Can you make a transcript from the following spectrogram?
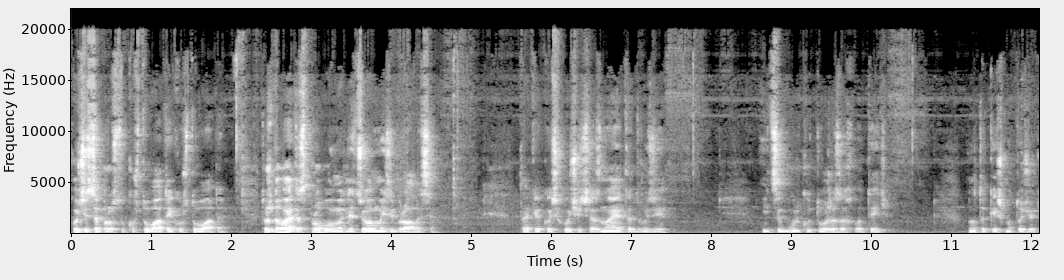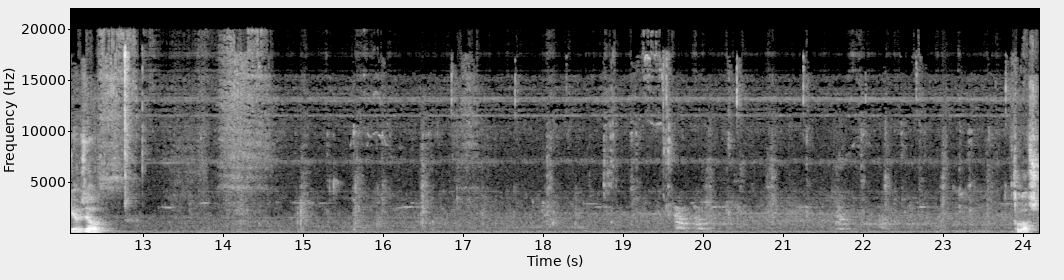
Хочеться просто куштувати і куштувати. Тож давайте спробуємо, для цього ми зібралися. Так якось хочеться, знаєте, друзі, і цибульку теж захватить. Ну такий шматочок я взяв. Клас.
